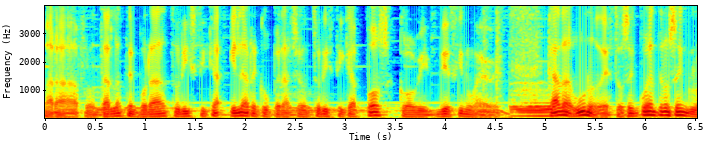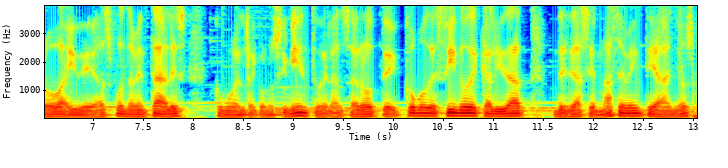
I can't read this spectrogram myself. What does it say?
para afrontar la temporada turística y la recuperación turística post-COVID-19. Cada uno de estos encuentros engloba ideas fundamentales como el reconocimiento de Lanzarote como destino de calidad desde hace más de 20 años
